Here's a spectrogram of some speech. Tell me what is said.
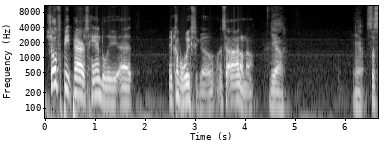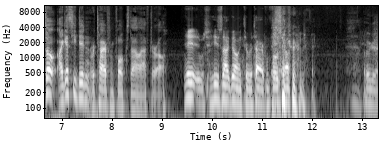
Schultz beat Paris handily at a couple weeks ago. So I don't know. Yeah. Yeah. So so I guess he didn't retire from folk style after all. He he's not going to retire from post up. okay.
